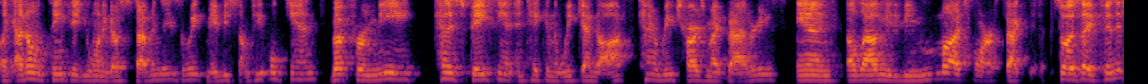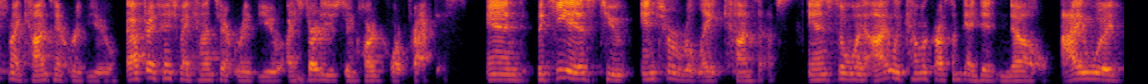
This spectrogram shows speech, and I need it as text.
Like, I don't think that you want to go seven days a week. Maybe some people can. But for me, kind of spacing it and taking the weekend off kind of recharged my batteries and allowed me to be much more effective. So as I finished my content review, after I finished my content review, I started just doing hardcore practice. And the key is to interrelate concepts. And so when I would come across something I didn't know, I would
